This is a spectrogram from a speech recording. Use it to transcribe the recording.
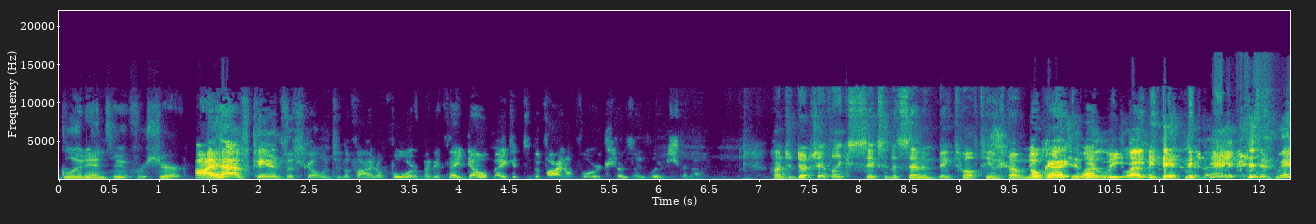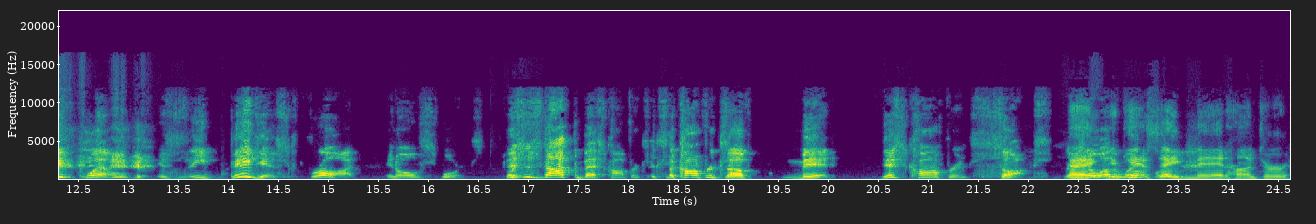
glued into for sure. I have Kansas going to the Final Four, but if they don't make it to the Final Four, it's because they lose tonight. Hunter, don't you have like six of the seven Big 12 teams though making Okay, it to the let, Elite let me get to that. The Big 12 is the biggest fraud in all of sports. This is not the best conference. It's the conference of mid. This conference sucks. There's Hey, no other you way. can't to say mid Hunter.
